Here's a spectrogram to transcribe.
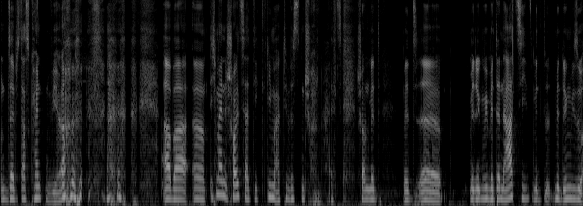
Und selbst das könnten wir. Aber äh, ich meine, Scholz hat die Klimaaktivisten schon als schon mit, mit, äh, mit irgendwie mit der Nazi, mit, mit irgendwie so,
